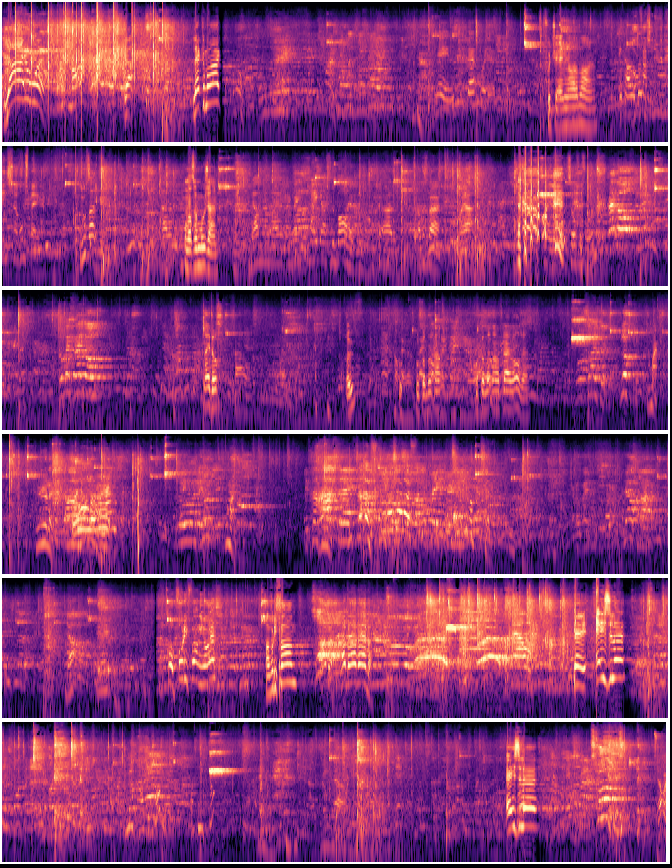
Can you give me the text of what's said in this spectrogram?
Ja, jongen! Ja. Lekker, Mark! Nee, we zijn ver geworden. Voor Jamie allemaal, hè? Ik hou het ook gaan ze nu ineens uh, rondspelen? Je hoeft het niet meer. Omdat we moe zijn. Ja, maar dan ben je kijken als ze de bal hebben nog. Ja, dat, dat is waar. Maar ja. Er is zoveel voor. vrijbal! Robin, vrijbal! Nee, toch? Oh? Hoe kan dat nou, hoe kan dat nou vrijwel zijn? Sluiten, blok! Doe maar. Tuurlijk. Ah, jammer. Doe maar. Dit gaat haasten. Zelf, doe maar zelf. Er zit iemand tussen. Ja. Kom, voor die vang jongens. Ga voor die vang. Hebben, hebben, hebben. hebben. Oké, okay, ezelen. Ezelen. Hier,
